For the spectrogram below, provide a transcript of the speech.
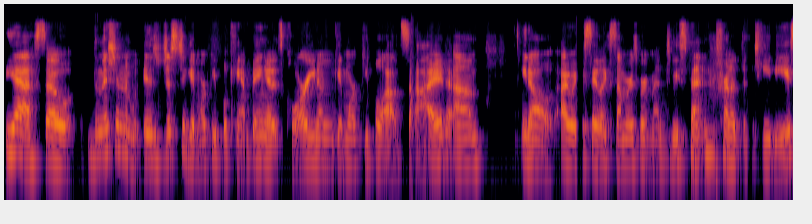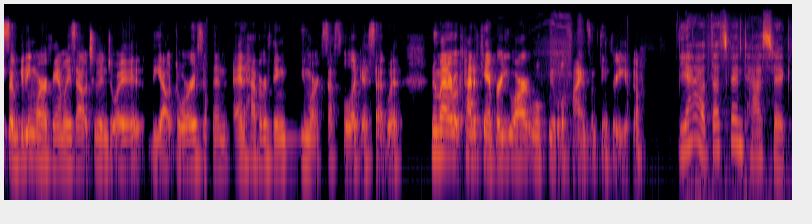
Yeah, so the mission is just to get more people camping at its core. You know, get more people outside. Um, you know, I always say like summers weren't meant to be spent in front of the TV. So getting more families out to enjoy the outdoors and, and have everything be more accessible, like I said, with no matter what kind of camper you are, we'll be able to find something for you. Yeah, that's fantastic.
